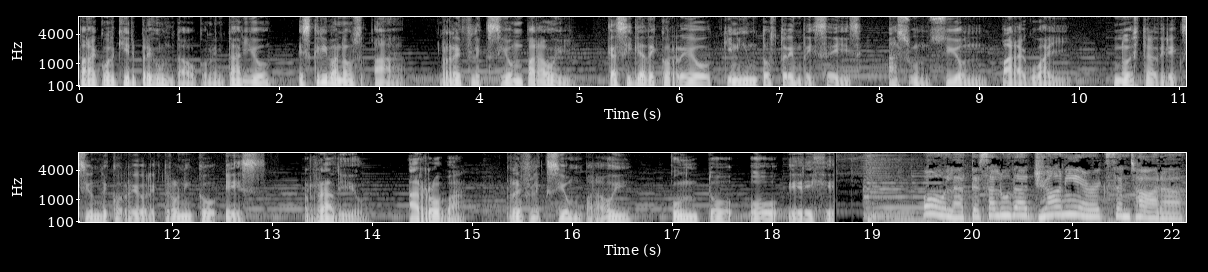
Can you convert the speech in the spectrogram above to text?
Para cualquier pregunta o comentario, escríbanos a Reflexión para hoy, casilla de correo 536, Asunción, Paraguay. Nuestra dirección de correo electrónico es radio arroba. Hola, te saluda Johnny Erickson Tara.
